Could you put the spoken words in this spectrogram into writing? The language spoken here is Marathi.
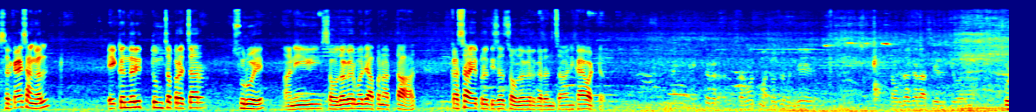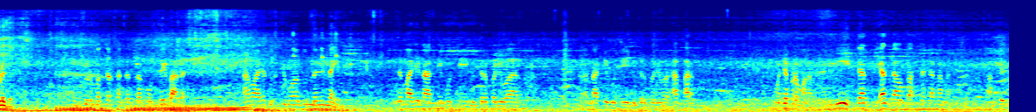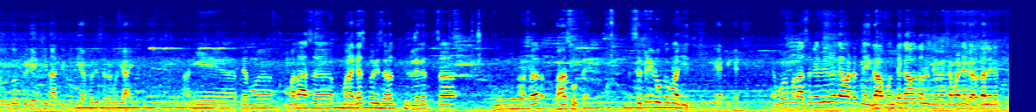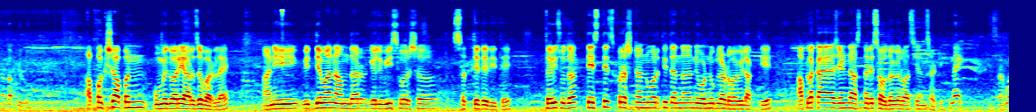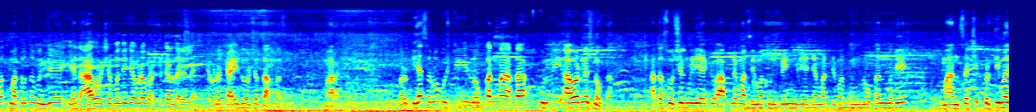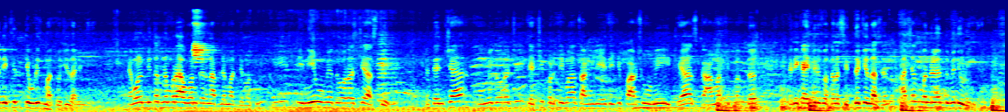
सर काय सांगाल एकंदरीत तुमचा प्रचार सुरू आहे आणि सौदागरमध्ये आपण आत्ता आहात कसा आहे प्रतिसाद सौदागरकरांचा आणि काय वाटतं तर सर्वात महत्त्वाचं म्हणजे सौदागर असेल किंवा पुढे जा. चिंचवड मतदारसंघातला कोणताही भाग असेल हा माझ्या दृष्टिकोनातून नवीन नाही तर माझे नातेगोती मित्रपरिवार अ, नातेगोती मित्रपरिवार हा फार मोठ्या प्रमाणात. आणि मी त्यात ह्याच गावचा असल्याकारणानं आमच्या दोन दोन पिढ्यांची नातेगोती या परिसरामध्ये आहे. आणि त्यामुळं मला असं माझ्याच परिसरात फिरलगतचा असा भास होत आहे. सगळी लोक माझी या ठिकाणी. त्यामुळं मला असं काही वेगळं काय वाटत नाही. गाव कोणत्या गावात आलो त्यापेक्षा माझ्या घरात आल्यागत त्याचा फील होतो. अपक्ष आपण उमेदवारी अर्ज भरला आहे आणि विद्यमान आमदार गेली वीस वर्ष सत्तेत आहेत तरीसुद्धा तेच तेच प्रश्नांवरती त्यांना निवडणूक लढवावी लागते आपला काय अजेंडा असणार आहे सौदागरवासियांसाठी? नाही सर्वात महत्त्वाचं म्हणजे या दहा वर्षामध्ये जेवढा भ्रष्टाचार झालेला आहे तेवढा चाळीस वर्षात जाणार महाराष्ट्र. महाराष्ट्रात परंतु ह्या सर्व गोष्टी लोकांना आता पूर्वी अवेअरनेस नव्हता. आता सोशल मीडिया किंवा आपल्या माध्यमातून प्रिंट मीडियाच्या माध्यमातून लोकांमध्ये माणसाची प्रतिमा देखील तेवढीच महत्त्वाची झालेली आहे. त्यामुळे मी तर नम्र आव्हान करेन आपल्या माध्यमातून की तिन्ही उमेदवाराचे असतील तर त्यांच्या उमेदवाराची ज्याची प्रतिमा चांगली आहे त्याची पार्श्वभूमी इतिहास कामाची पद्धत त्यांनी काहीतरी स्वतःला सिद्ध केलं असेल अशाच मंडळांनी तुम्ही निवडून घ्या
